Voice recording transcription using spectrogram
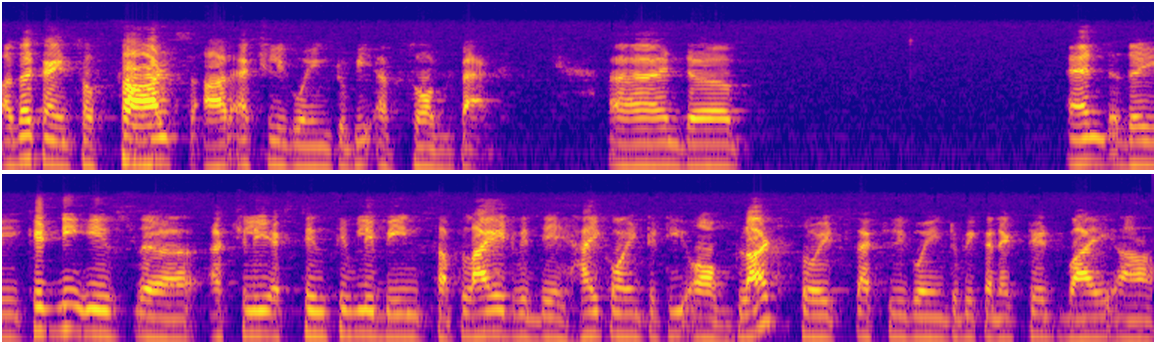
other kinds of salts are actually going to be absorbed back. And uh, and the kidney is uh, actually extensively being supplied with the high quantity of blood. So, it is actually going to be connected by a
